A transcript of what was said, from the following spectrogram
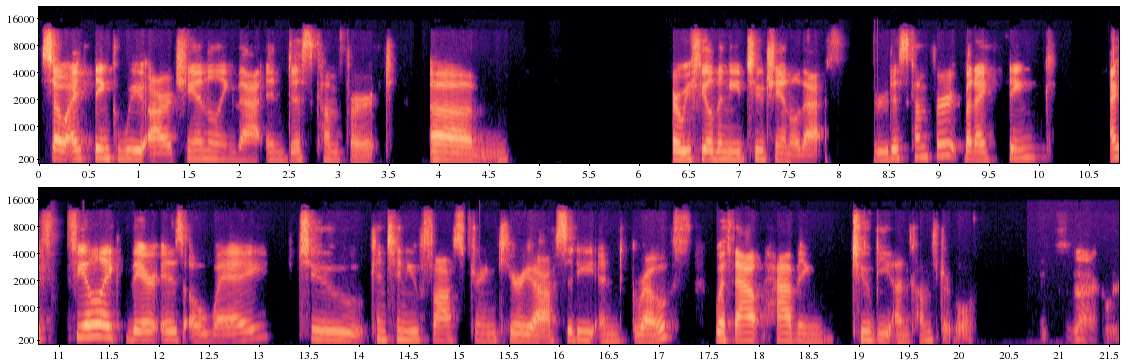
so i think we are channeling that in discomfort um or we feel the need to channel that through discomfort but i think i feel like there is a way to continue fostering curiosity and growth without having to be uncomfortable. Exactly.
